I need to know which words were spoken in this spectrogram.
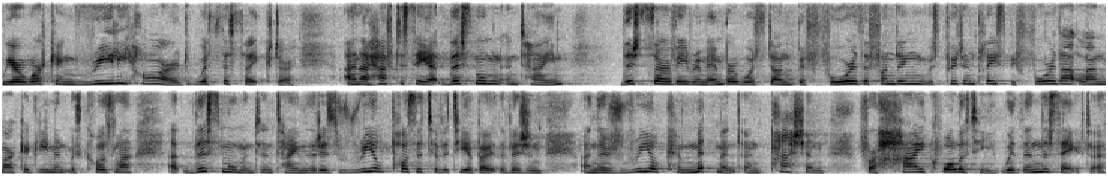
We are working really hard with the sector. And I have to say, at this moment in time, This survey, remember, was done before the funding was put in place, before that landmark agreement with COSLA. At this moment in time, there is real positivity about the vision and there's real commitment and passion for high quality within the sector.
